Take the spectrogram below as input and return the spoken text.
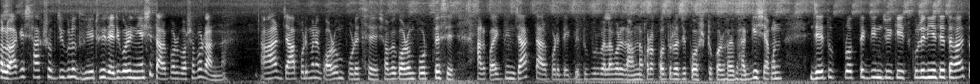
চলো, আগে শাক সবজিগুলো ধুয়ে ঠুয়ে রেডি করে নিয়ে আসি তারপর বসাবো রান্না। আর যা পরিমাণে গরম পড়েছে, সবে গরম পড়তেছে, আর কয়েকদিন যাক, তারপরে দেখবে দুপুরবেলা করে রান্না করা কতটা যে কষ্টকর হয়। ভাগ্যিস এখন যেহেতু প্রত্যেক দিন জুইকে স্কুলে নিয়ে যেতে হয়, তো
